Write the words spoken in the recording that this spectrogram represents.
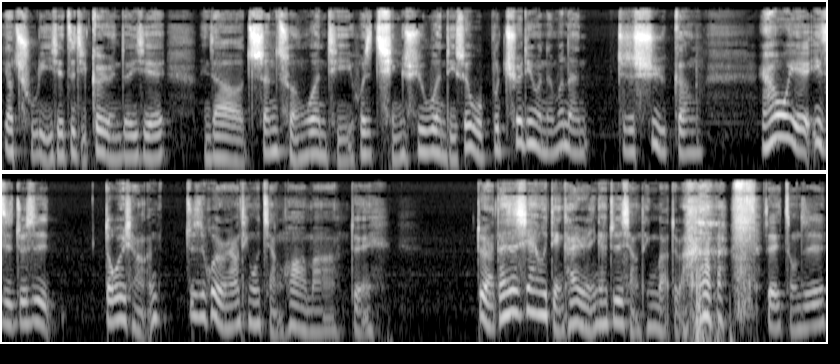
要处理一些自己个人的一些，你知道生存问题或是情绪问题，所以我不确定我能不能就是续更。然后我也一直就是都会想，就是会有人要听我讲话吗？对，对啊。但是现在会点开人，应该就是想听吧，对吧？对，总之，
